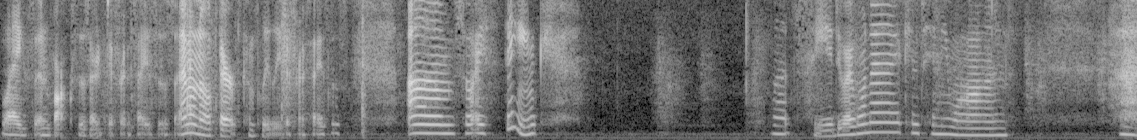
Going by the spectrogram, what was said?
flags and boxes are different sizes. I don't know if they're completely different sizes. Um, so I think, let's see, do I want to continue on?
